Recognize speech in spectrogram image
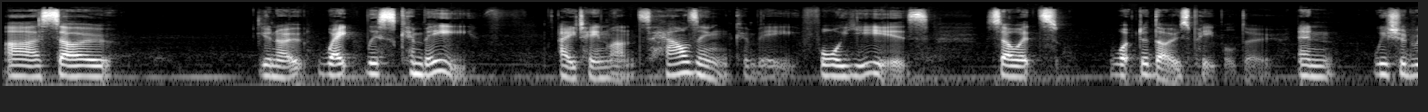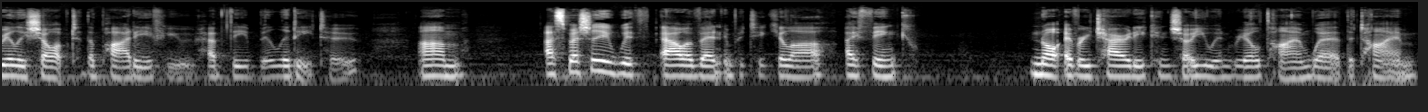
Uh, so you know, wait lists can be 18 months, housing can be four years. So it's what do those people do? And we should really show up to the party if you have the ability to. Um, especially with our event in particular, I think not every charity can show you in real time where the time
